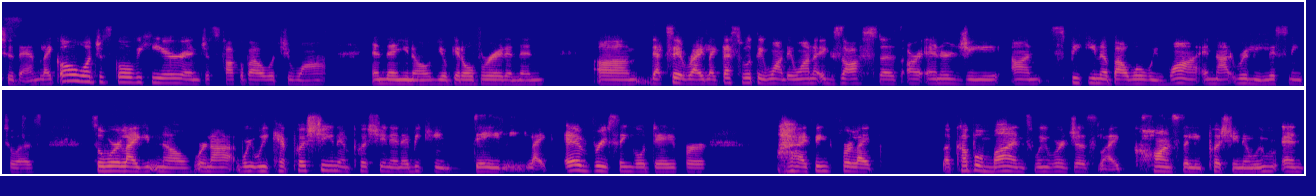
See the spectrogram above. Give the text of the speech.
to them like oh well just go over here and just talk about what you want and then you know you'll get over it and then um, that's it, right? Like that's what they want. They want to exhaust us, our energy on speaking about what we want and not really listening to us. So we're like, no, we're not. We, we kept pushing and pushing, and it became daily, like every single day for, I think for like a couple months, we were just like constantly pushing, and we were, and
